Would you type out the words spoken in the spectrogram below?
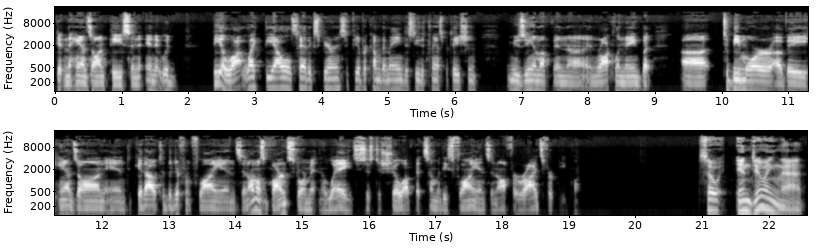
getting the hands-on piece, and and it would be a lot like the Owl's Head experience if you ever come to Maine to see the transportation museum up in uh, in Rockland, Maine, but uh, to be more of a hands-on and to get out to the different fly-ins and almost barnstorm it in a way. It's just to show up at some of these fly-ins and offer rides for people. So, in doing that,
